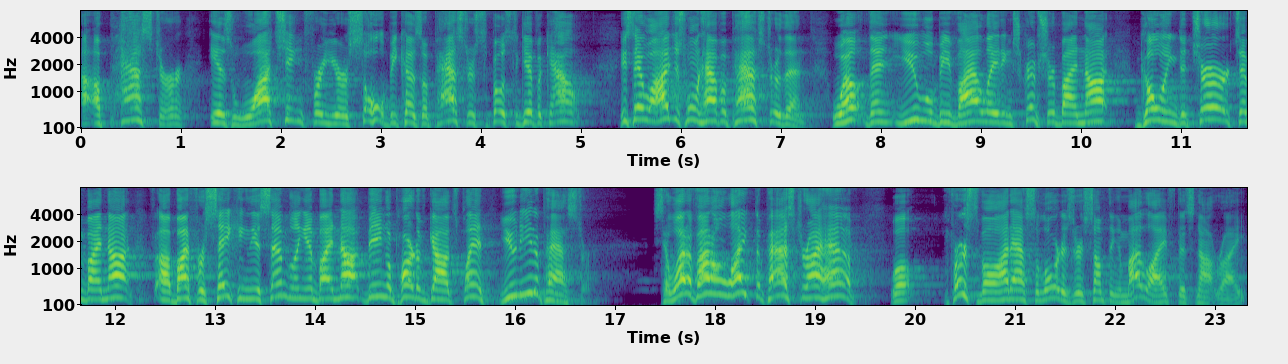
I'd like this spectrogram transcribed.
A pastor is watching for your soul because a pastor is supposed to give account. You say, Well, I just won't have a pastor then. Well, then you will be violating Scripture by not going to church and by not, uh, by forsaking the assembling and by not being a part of God's plan. You need a pastor. So, what if I don't like the pastor I have? Well, first of all, I'd ask the Lord, is there something in my life that's not right?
